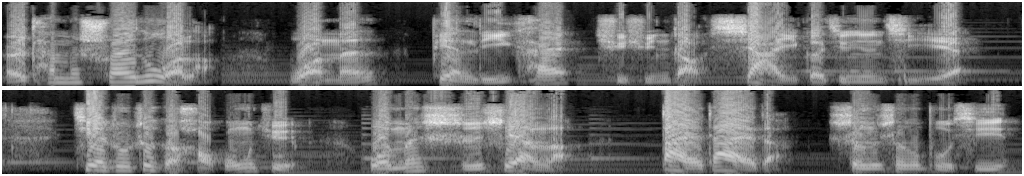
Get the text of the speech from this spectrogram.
而他们衰落了，我们便离开去寻找下一个精英企业。借助这个好工具，我们实现了代代的生生不息。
